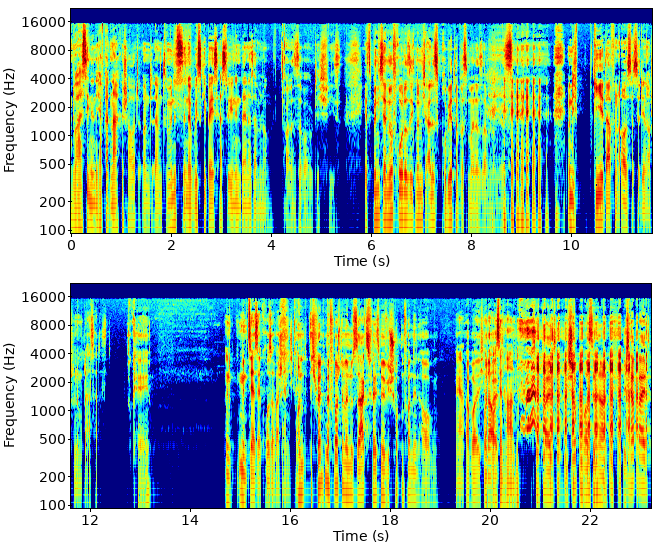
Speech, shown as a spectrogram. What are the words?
Du hast ihn, in, ich habe gerade nachgeschaut und ähm, zumindest in der Whisky Base hast du ihn in deiner Sammlung. Oh, das ist aber wirklich fies. Jetzt bin ich ja nur froh, dass ich noch nicht alles probiert habe, was in meiner Sammlung ist. Und ich gehe davon aus, dass du den auch schon im Glas hattest. Okay. Und mit sehr, sehr großer Wahrscheinlichkeit. Und ich könnte mir vorstellen, wenn du es sagst, fällt es mir wie Schuppen von den Augen. Ja. aber ich Oder hab aus halt- den Haaren. Ich habe halt die Schuppen aus den Haaren. Ich habe halt,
